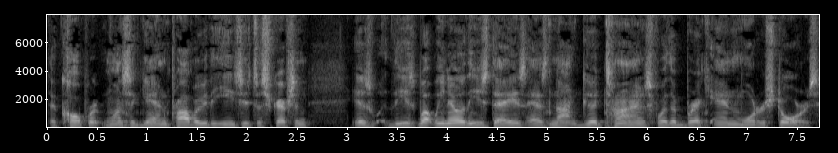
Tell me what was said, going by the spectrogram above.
The culprit, once again, probably the easiest description, is these what we know these days as not good times for the brick and mortar stores.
